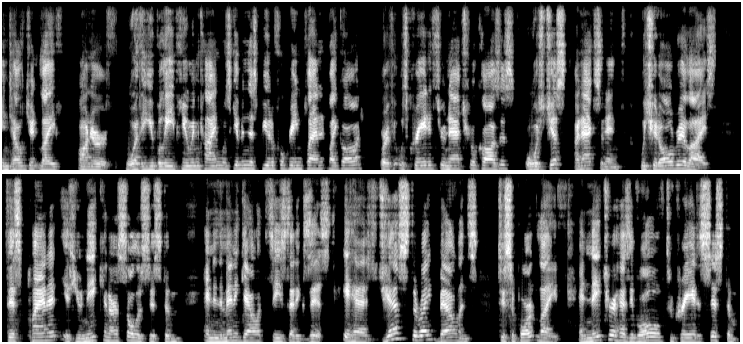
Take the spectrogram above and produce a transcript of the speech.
intelligent life on Earth? Whether you believe humankind was given this beautiful green planet by God, or if it was created through natural causes, or was just an accident, we should all realize this planet is unique in our solar system and in the many galaxies that exist. It has just the right balance to support life, and nature has evolved to create a system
